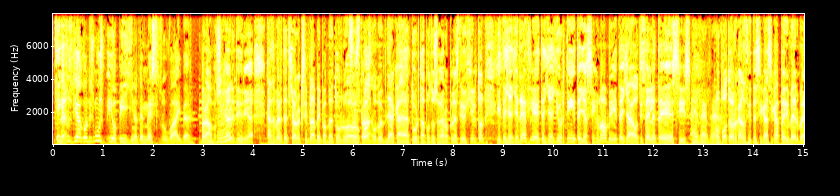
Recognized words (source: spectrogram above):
και Ναι. για τους διαγωνισμούς οι οποίοι γίνονται μέσα στο Viber. Μπράβο, συγχαρητήρια. Κάθε μέρα τέτοια ώρα ξυπνάμε, είπαμε τον ο, Σωστά. κόσμο με μια κα- τούρτα από το σαγαροπλαστείο Χίλτον, είτε για γενέθλια, είτε για γιορτή, είτε για συγγνώμη, είτε για ό,τι θέλετε εσείς. Ε, βέβαια. Οπότε οργανωθείτε σιγά σιγά, περιμένουμε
